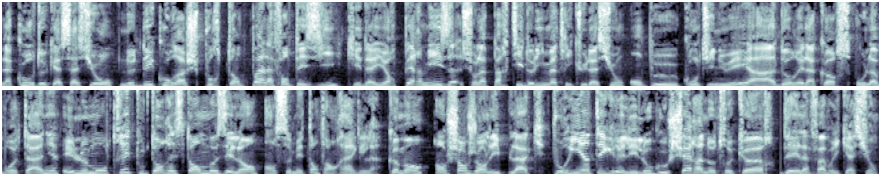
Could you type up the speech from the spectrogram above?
La Cour de cassation ne décourage pourtant pas la fantaisie, qui est d'ailleurs permise sur la partie de l'immatriculation. On peut continuer à adorer la Corse ou la Bretagne et le montrer tout en restant mosellan en se mettant en règle. Comment? En changeant les plaques pour y intégrer les logos chers à notre cœur dès la fabrication.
